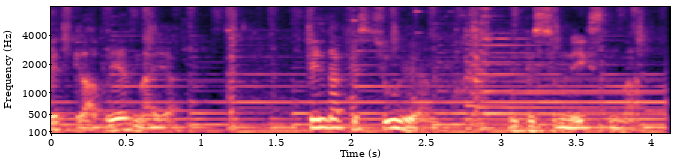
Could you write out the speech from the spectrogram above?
mit Gabriel Meyer. Vielen Dank fürs Zuhören und bis zum nächsten Mal.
